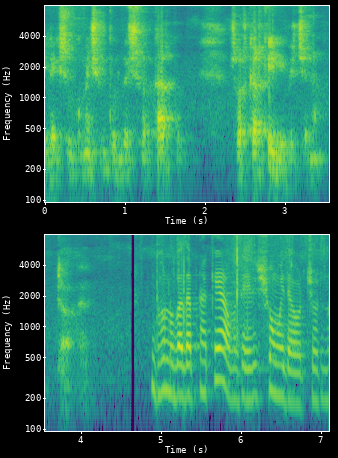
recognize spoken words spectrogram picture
ইলেকশন কমিশন করবে সরকার করবে। সরকারকেই বিবেচনা ধন্যবাদ আপনাকে আমাদের সময় দেওয়ার জন্য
